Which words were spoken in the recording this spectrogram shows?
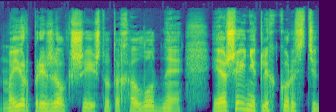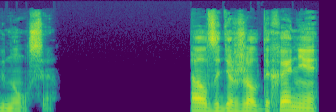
Майор прижал к шее что-то холодное, и ошейник легко расстегнулся. Ал задержал дыхание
